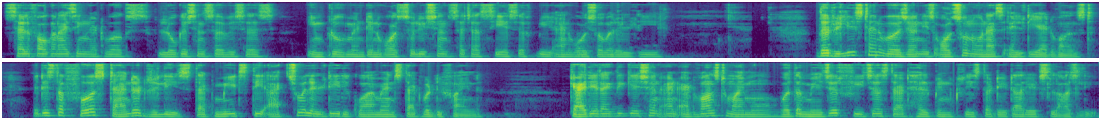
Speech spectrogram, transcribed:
self-organizing networks, location services, improvement in voice solutions such as CSFB and Voice over LTE. The Release 10 version is also known as LTE Advanced. It is the first standard release that meets the actual LTE requirements that were defined. Carrier aggregation and advanced MIMO were the major features that help increase the data rates largely.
